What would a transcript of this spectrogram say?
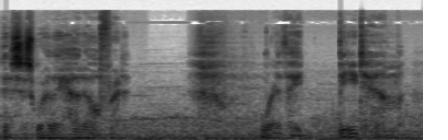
This is where they had Alfred. Where they beat him.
